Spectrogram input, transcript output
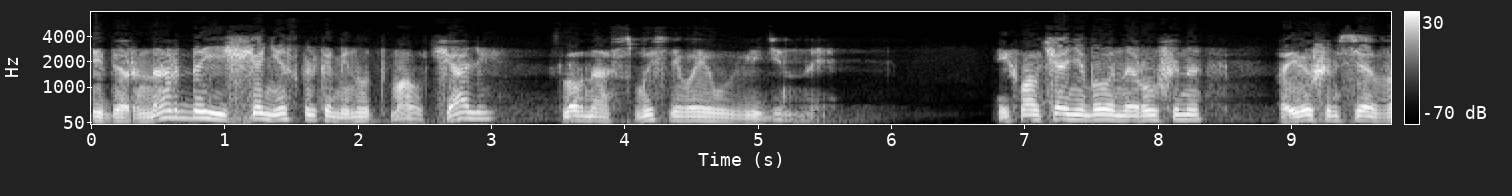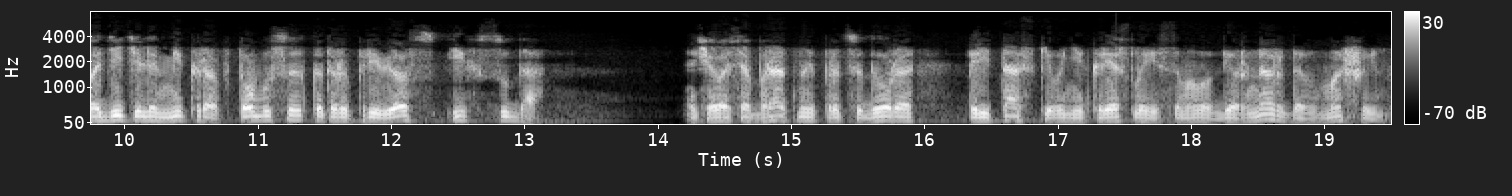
и Бернардо, еще несколько минут молчали, словно осмысливая увиденное. Их молчание было нарушено появившимся водителем микроавтобуса, который привез их сюда. Началась обратная процедура перетаскивания кресла и самого Бернарда в машину.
